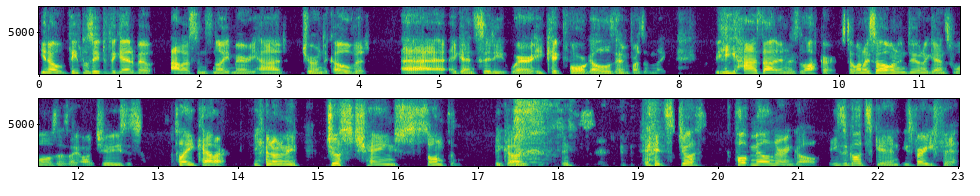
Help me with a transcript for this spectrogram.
you know, people seem to forget about Alisson's nightmare he had during the COVID uh, against City, where he kicked four goals in for them. Like he has that in his locker. So when I saw him doing against Wolves, I was like, oh Jesus, play Kelleher. You know what I mean? Just change something because it's it's just put Milner in goal. He's a good skin. He's very fit,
